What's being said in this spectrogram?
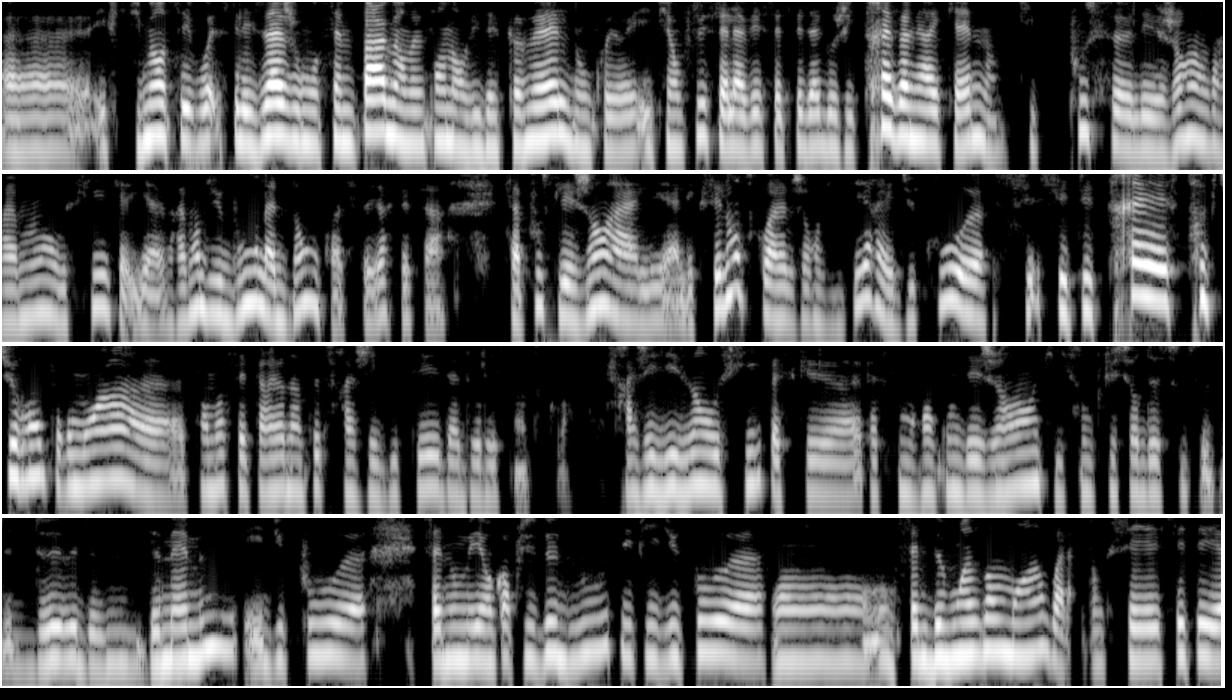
euh, effectivement, c'est, c'est les âges où on s'aime pas, mais en même temps, on a envie d'être comme elle. Donc, et puis en plus, elle avait cette pédagogie très américaine qui pousse les gens vraiment aussi. Il y a vraiment du bon là-dedans, quoi. C'est-à-dire que ça, ça pousse les gens à aller à l'excellence, quoi. J'ai envie de dire. Et du coup, c'était très structurant pour moi pendant cette période un peu de fragilité d'adolescente, quoi fragilisant aussi parce que euh, parce qu'on rencontre des gens qui sont plus sûrs de de, de, de, même et du coup euh, ça nous met encore plus de doutes et puis du coup euh, on, on s'aime de moins en moins voilà. Donc c'est c'était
